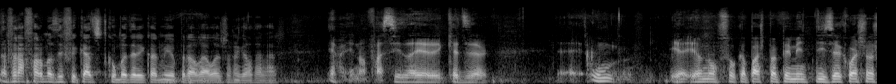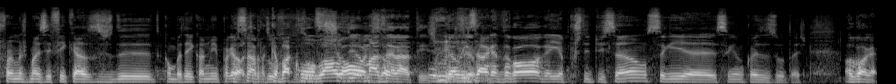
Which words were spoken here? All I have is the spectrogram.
Haverá formas eficazes de combater a economia paralela, João Miguel Tavares? É, eu não faço ideia, quer dizer, eh, um, eu não sou capaz propriamente de dizer quais são as formas mais eficazes de, de combater a economia paralela. Passar Tipo, do- acabar com do Audi a Maseratis, legalizar a droga e a prostituição seria, seriam coisas úteis. Agora,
